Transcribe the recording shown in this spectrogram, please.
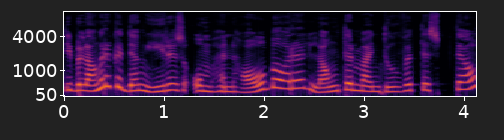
Die belangrike ding hier is om 'n haalbare langtermyndoelwit te stel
